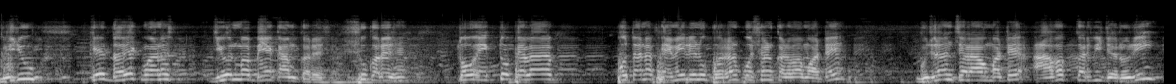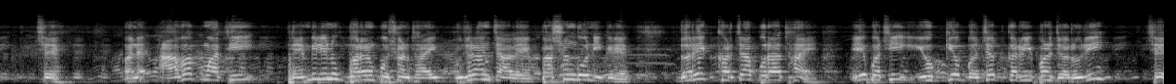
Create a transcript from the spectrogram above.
બીજું કે દરેક માણસ જીવનમાં બે કામ કરે છે. શું કરે છે? તો એક તો પહેલાં પોતાના ફેમિલીનું ભરણ પોષણ કરવા માટે, ગુજરાન ચલાવવા માટે આવક કરવી જરૂરી છે. અને આવકમાંથી ફેમિલીનું ભરણ પોષણ થાય, ગુજરાન ચાલે, પ્રસંગો નીકળે, દરેક ખર્ચા પૂરા થાય, એ પછી યોગ્ય બચત કરવી પણ જરૂરી છે.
